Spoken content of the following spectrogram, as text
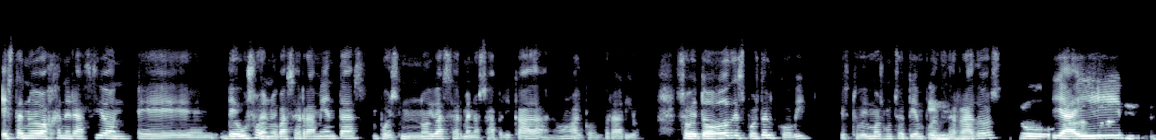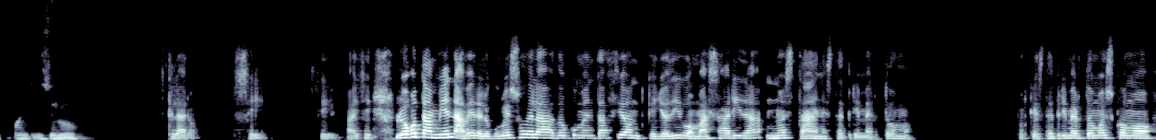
esta nueva generación eh, de uso de nuevas herramientas, pues no iba a ser menos aplicada, ¿no? Al contrario. Sobre todo después del COVID. Estuvimos mucho tiempo Eh, encerrados y ahí, desde luego. Claro, sí, sí, ahí sí. Luego también, a ver, el grueso de la documentación que yo digo más árida no está en este primer tomo, porque este primer tomo es como,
